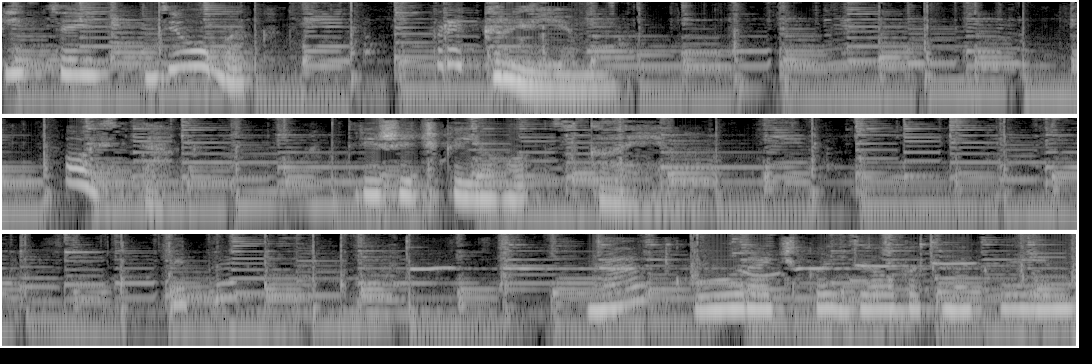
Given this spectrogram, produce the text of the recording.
і цей дзьобик прикриємо. Ось так. Трішечки його склеїмо. Курочку дзьобик наклеїмо.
